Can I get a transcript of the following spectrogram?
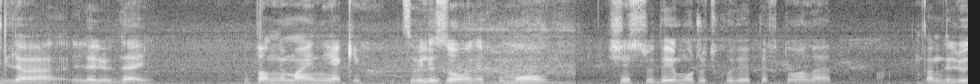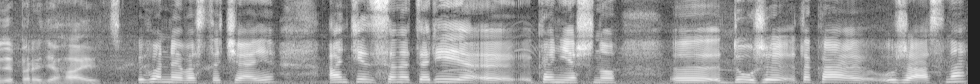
для, для людей. Ну, там немає ніяких цивілізованих умов. Ще сюди можуть ходити в туалет, там, де люди передягаються. Його не вистачає. Антисанітарія, звісно, дуже така ужасна,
